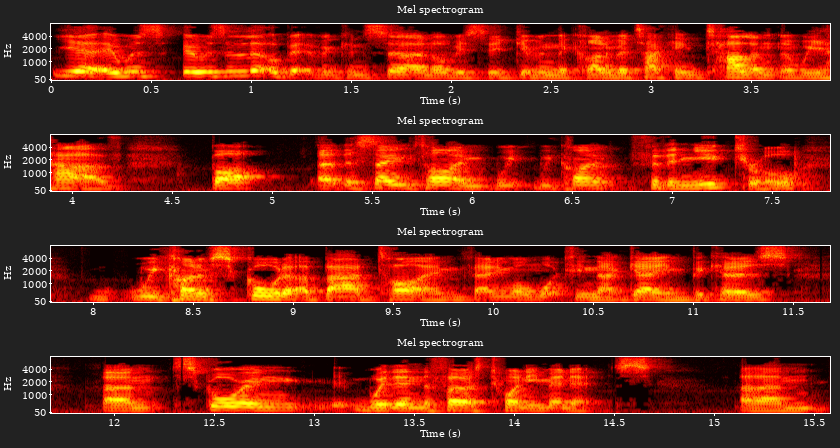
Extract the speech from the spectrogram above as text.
yeah, it was it was a little bit of a concern, obviously, given the kind of attacking talent that we have. But at the same time, we, we kind of for the neutral, we kind of scored at a bad time for anyone watching that game because um, scoring within the first 20 minutes um,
